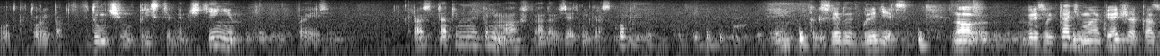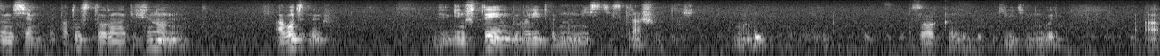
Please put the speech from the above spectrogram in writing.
вот, который под вдумчивым пристальным чтением поэзии раз так именно и понимал, что надо взять микроскоп и как следует вглядеться. Но в результате мы опять же оказываемся по ту сторону эпифеномена. А вот Wittgenstein говорит в одном месте и спрашивает, значит, зорко удивительно, говорит, а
